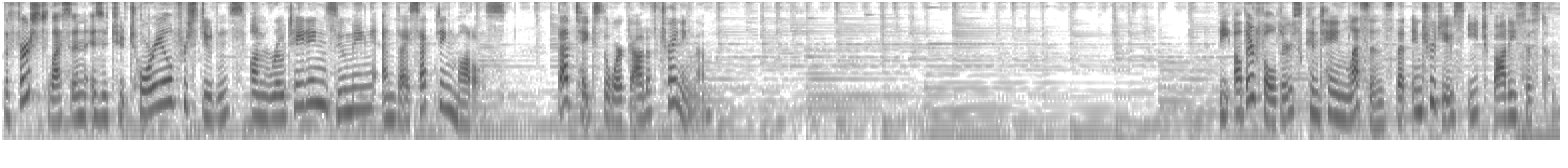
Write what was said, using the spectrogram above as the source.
The first lesson is a tutorial for students on rotating, zooming, and dissecting models. That takes the work out of training them. The other folders contain lessons that introduce each body system.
